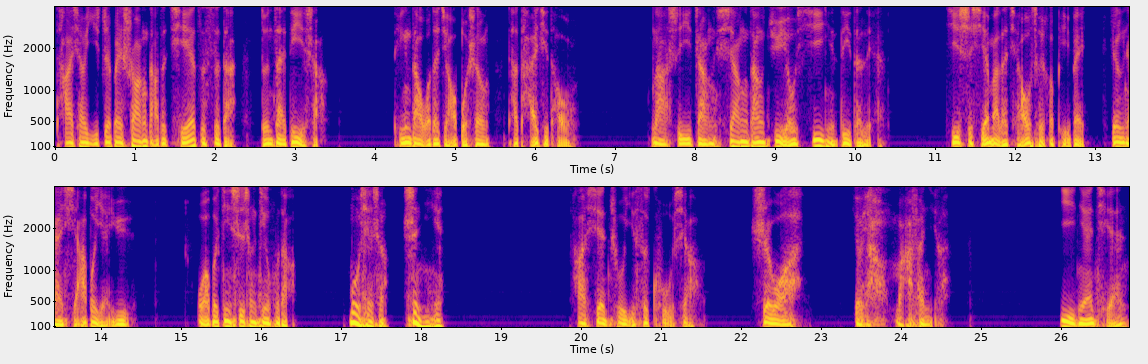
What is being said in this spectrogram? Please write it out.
她像一只被霜打的茄子似的蹲在地上。听到我的脚步声，她抬起头，那是一张相当具有吸引力的脸，即使写满了憔悴和疲惫，仍然瑕不掩瑜。我不禁失声惊呼道。穆先生，是你。他现出一丝苦笑，是我，又要麻烦你了。一年前，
